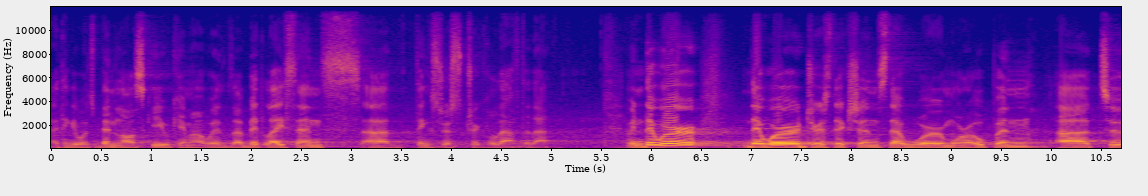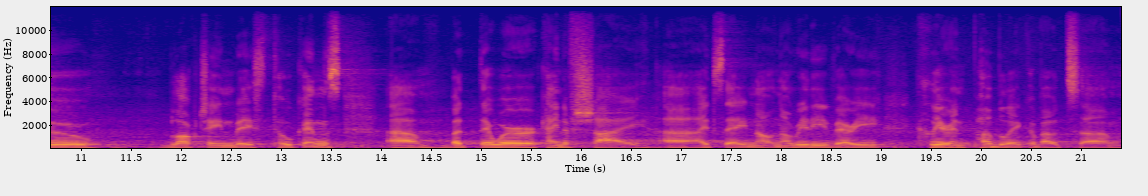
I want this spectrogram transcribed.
I think it was Ben Lawsky who came out with a BitLicense, uh, things just trickled after that. I mean, there were, there were jurisdictions that were more open uh, to blockchain-based tokens, um, but they were kind of shy, uh, I'd say, not, not really very clear and public about um,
